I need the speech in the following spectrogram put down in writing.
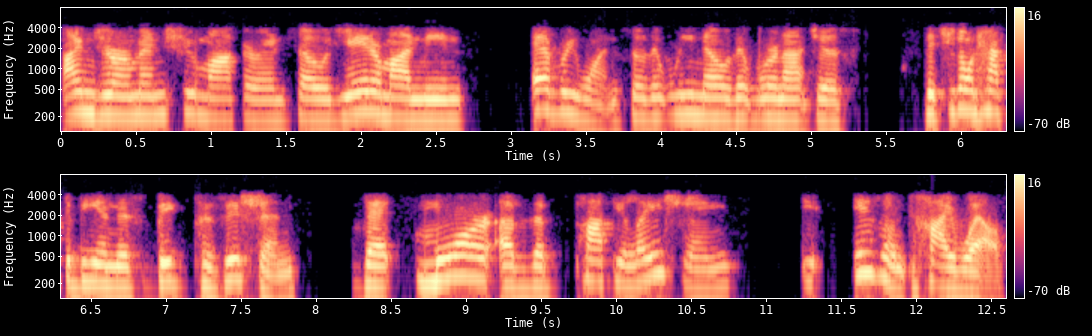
I'm German, Schumacher, and so Jedermann means everyone, so that we know that we're not just that you don't have to be in this big position. That more of the population isn't high wealth.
